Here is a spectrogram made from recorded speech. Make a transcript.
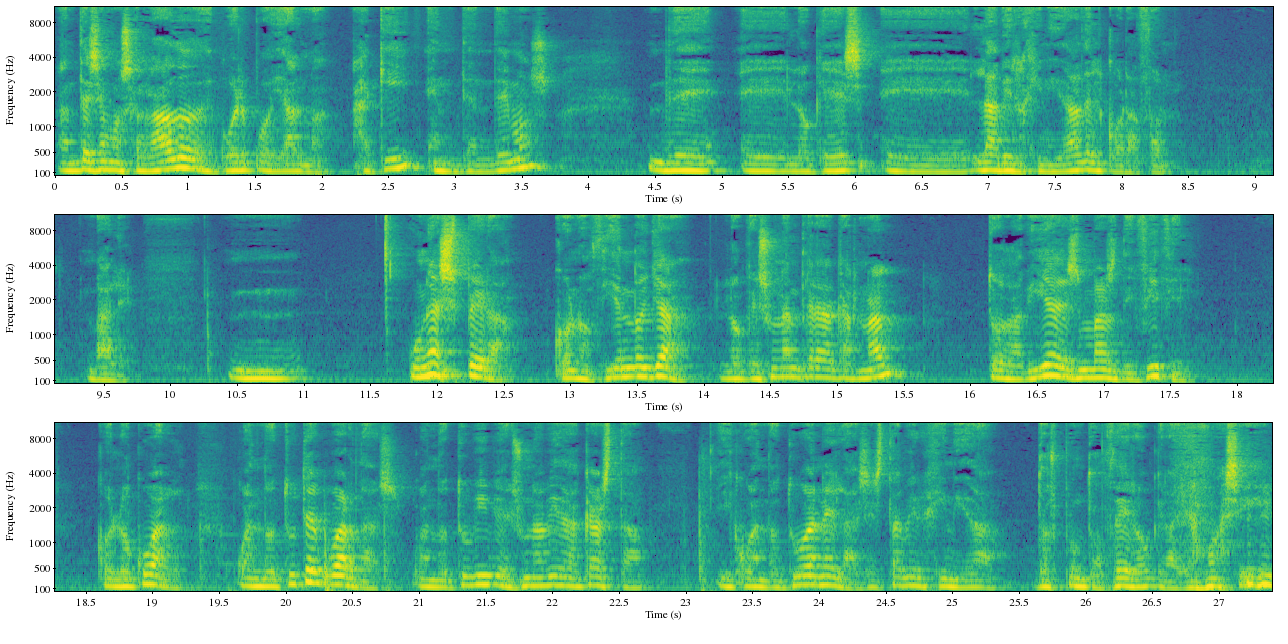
Antes hemos hablado de cuerpo y alma. Aquí entendemos de eh, lo que es eh, la virginidad del corazón. Vale. Mm, Una espera, conociendo ya lo que es una entrega carnal, todavía es más difícil. Con lo cual, cuando tú te guardas, cuando tú vives una vida casta y cuando tú anhelas esta virginidad 2.0, que la llamo así,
